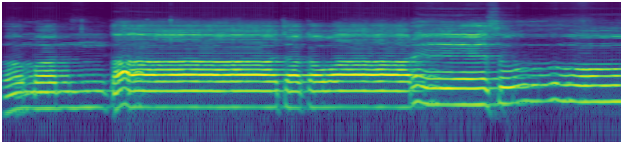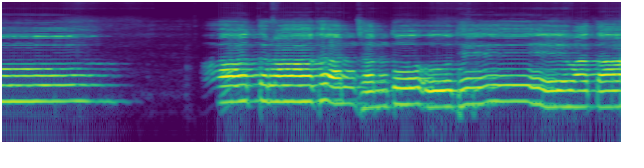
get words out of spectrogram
ส มันตาจักวาเรสุอัตราคันฉันตุเทวตา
